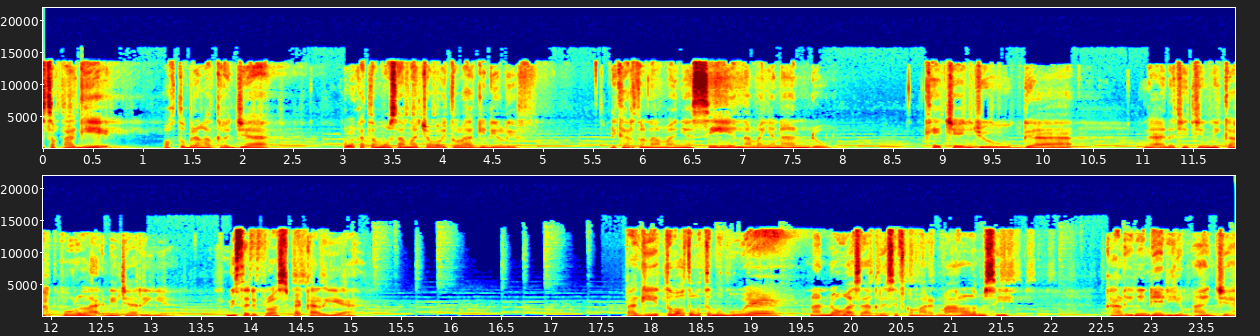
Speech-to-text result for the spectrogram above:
Besok pagi, waktu berangkat kerja, gue ketemu sama cowok itu lagi di lift. Di kartu namanya sih, namanya Nando. Kece juga, nggak ada cincin nikah pula di jarinya. Bisa diprospek kali ya. Pagi itu waktu ketemu gue, Nando nggak seagresif kemarin malam sih. Kali ini dia diem aja.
